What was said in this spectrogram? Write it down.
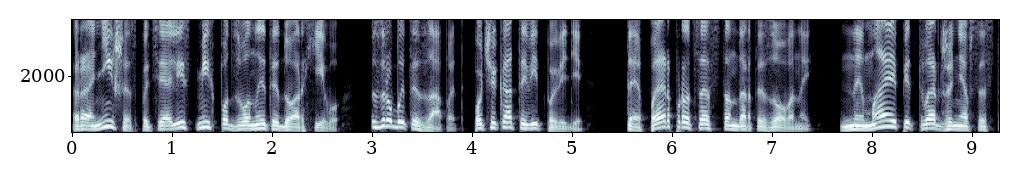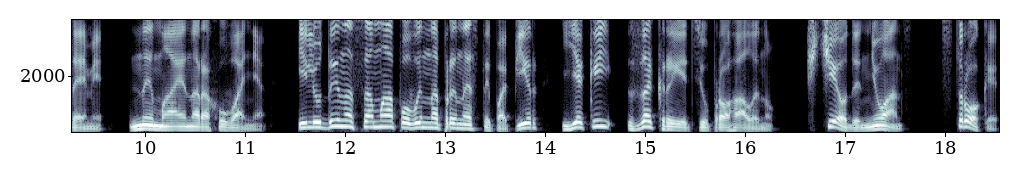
Раніше спеціаліст міг подзвонити до архіву, зробити запит, почекати відповіді. Тепер процес стандартизований, немає підтвердження в системі, немає нарахування, і людина сама повинна принести папір, який закриє цю прогалину. Ще один нюанс строки.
